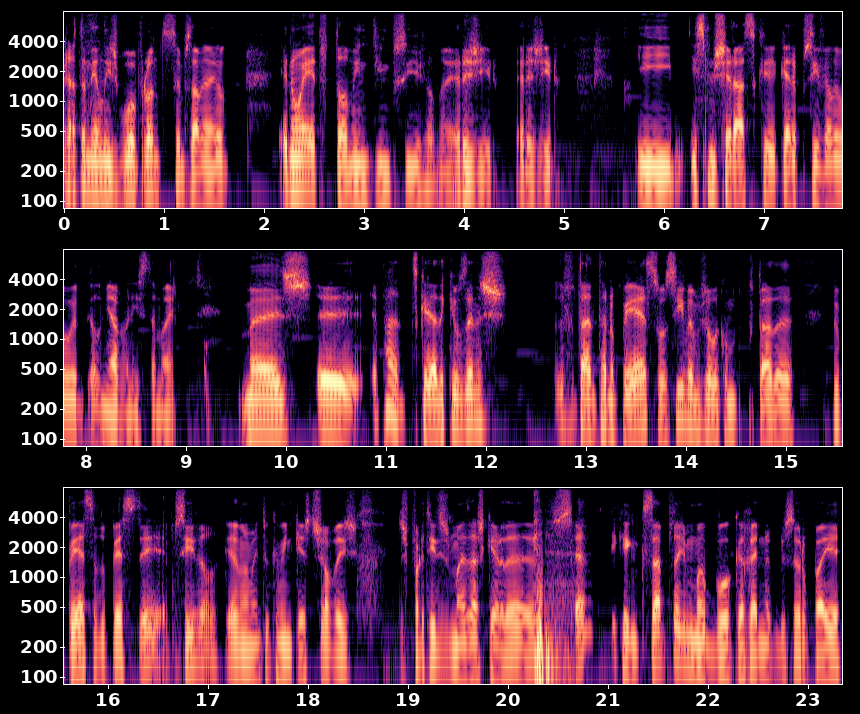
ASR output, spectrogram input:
Já estando em Lisboa, pronto, sempre sabem, eu, não é totalmente impossível, não é? era giro, era giro. E, e se me cheirasse que, que era possível, eu alinhava nisso também. Mas, uh, epá, se calhar daqui a uns anos está, está no PS ou assim, vamos vê-la como deputada do PS ou do PSD, é possível, é normalmente o caminho que estes jovens dos partidos mais à esquerda e quem que sabe tem uma boa carreira na Comissão Europeia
